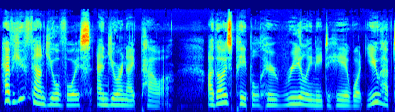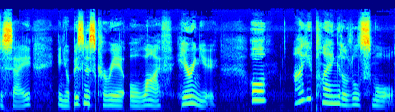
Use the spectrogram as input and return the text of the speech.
Have you found your voice and your innate power? Are those people who really need to hear what you have to say in your business, career, or life hearing you? Or are you playing it a little small?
